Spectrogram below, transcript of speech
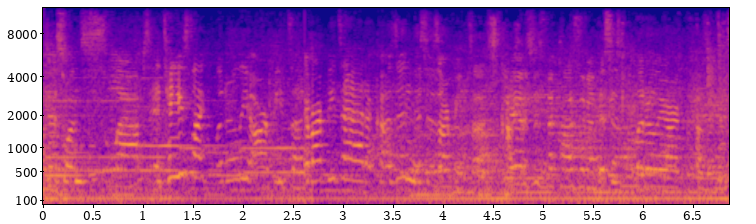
This one slaps. It tastes like literally our pizza. If our pizza had a cousin, this is our pizza's cousin. this is the cousin This is literally our cousin's,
